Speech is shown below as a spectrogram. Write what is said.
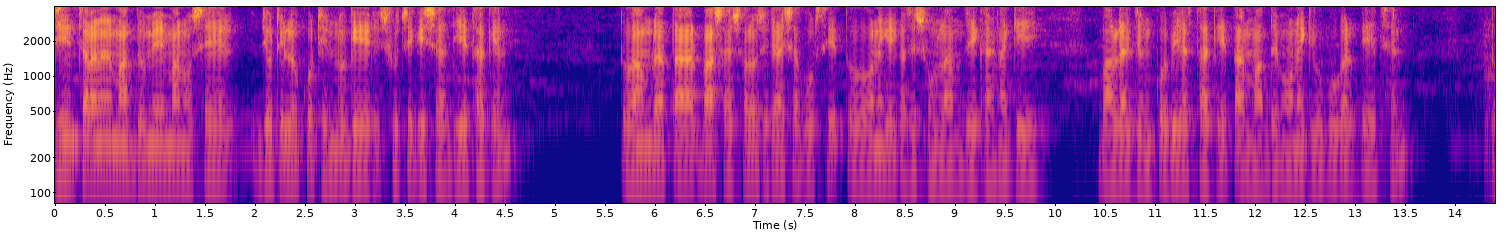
জিন চালানোর মাধ্যমে মানুষের জটিল কঠিন রোগের সুচিকিৎসা দিয়ে থাকেন। তো আমরা তার বাসায় সরাসরি আসা পড়ছি। তো অনেকের কাছে শুনলাম যে এখানে নাকি ভালো একজন কবিরাজ থাকে, তার মাধ্যমে অনেকে উপকার পেয়েছেন। তো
